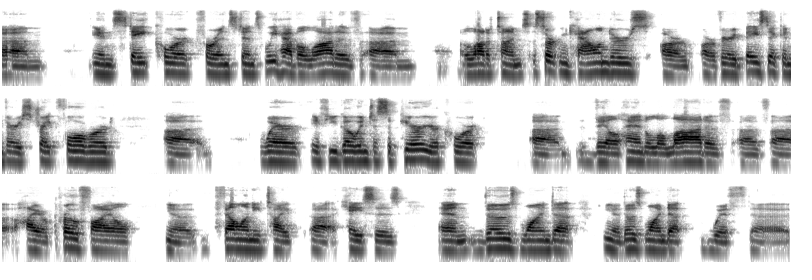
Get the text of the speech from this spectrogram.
Um, in state court, for instance, we have a lot of um, a lot of times certain calendars are are very basic and very straightforward. Uh, where if you go into superior court, uh, they'll handle a lot of, of uh, higher profile, you know, felony type uh, cases, and those wind up, you know, those wind up with uh,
